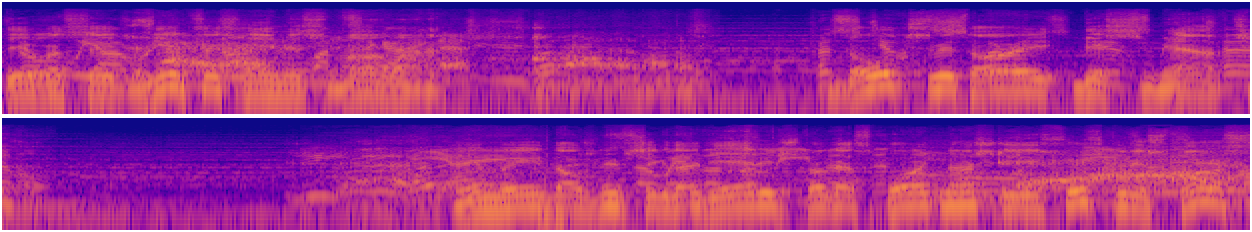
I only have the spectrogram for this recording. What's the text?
И воссоединиться с ними снова. Дух Святой бессмертен. И мы должны всегда верить, что Господь наш Иисус Христос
